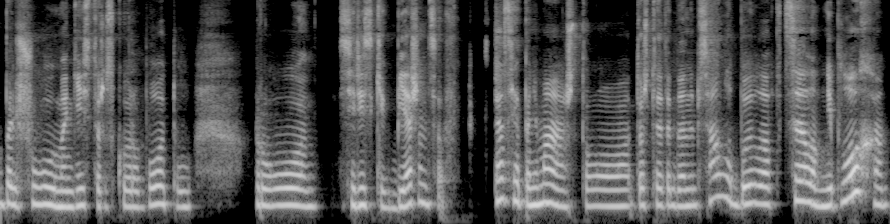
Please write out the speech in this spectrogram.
большую магистерскую работу про сирийских беженцев. Сейчас я понимаю, что то, что я тогда написала, было в целом неплохо,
